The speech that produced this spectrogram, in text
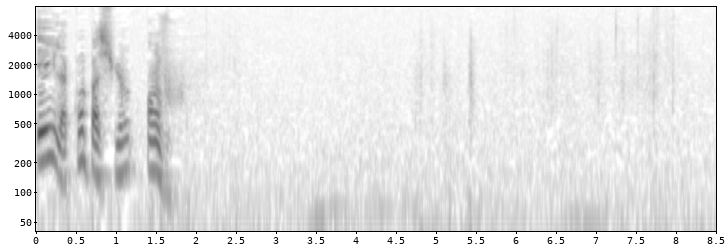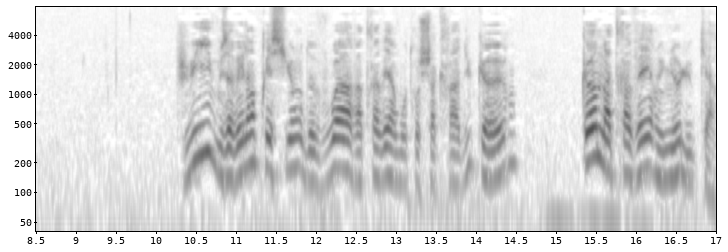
et la compassion en vous. Puis vous avez l'impression de voir à travers votre chakra du cœur comme à travers une lucarne.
